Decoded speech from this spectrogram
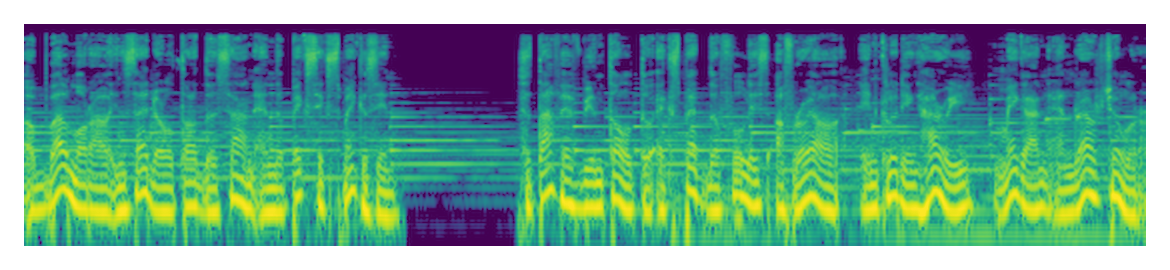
A Balmoral insider told The Sun and the Page Six magazine. Staff have been told to expect the full list of royal, including Harry, Meghan, and their children.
